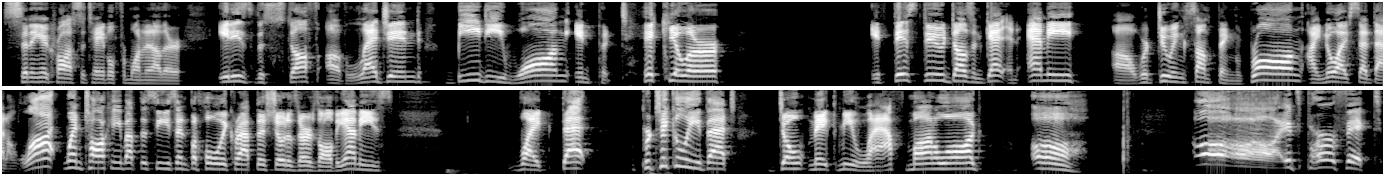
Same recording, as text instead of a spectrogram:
sitting across the table from one another. It is the stuff of legend, BD Wong in particular. If this dude doesn't get an Emmy, uh, we're doing something wrong. I know I've said that a lot when talking about the season, but holy crap, this show deserves all the Emmys. Like that, particularly that don't make me laugh monologue. Oh, oh, it's perfect.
